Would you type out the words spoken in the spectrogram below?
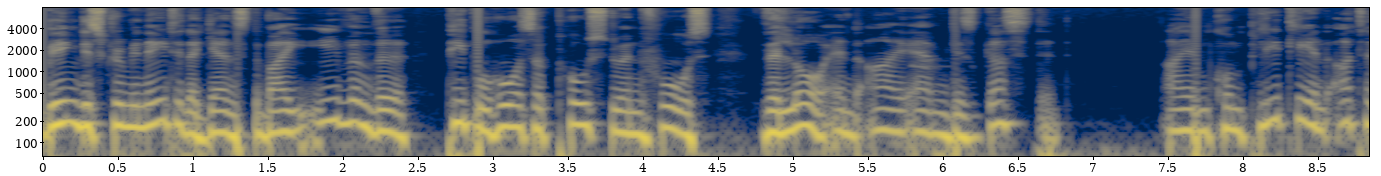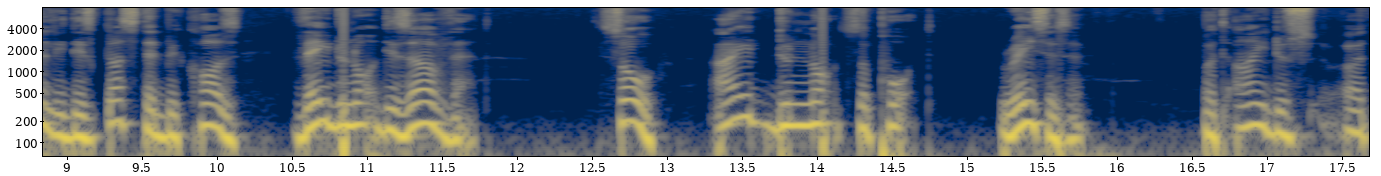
being discriminated against by even the people who are supposed to enforce the law, and I am disgusted. I am completely and utterly disgusted because they do not deserve that. So I do not support racism, but I do, but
